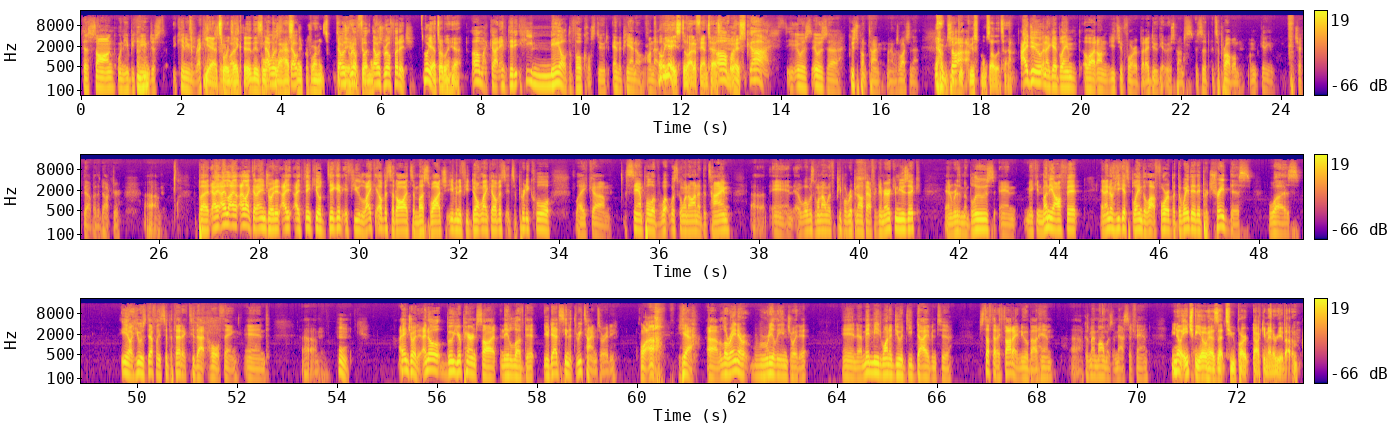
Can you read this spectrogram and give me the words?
the song when he became Mhm. just you can't even recognize. Yeah, he towards like the, this That like was- last that, performance. that was real. Fo- that was real footage. Oh yeah, totally. Yeah. Oh my god! And did he, he nailed the vocals, dude, and the piano on that? Oh yeah, he's still had a fantastic Oh my voice. god! It was it was uh, goosebump time when I was watching that. Oh, you So, get uh, goosebumps all the time. I do, and I get blamed a lot on YouTube for it, but I do get goosebumps. It's a it's a problem. I'm getting checked out by the doctor. Um, but I, I, I liked it. I enjoyed it. I, I think you'll dig it if you like Elvis at all. It's a must watch. Even if you don't like Elvis, it's a pretty cool like um, sample of what was going on at the time uh, and what was going on with people ripping off African American music and rhythm and blues and making money off it. And I know he gets blamed a lot for it, but the way that they portrayed this was, you know, he was definitely sympathetic to that whole thing. And um, hmm, I enjoyed it. I know, Boo, your parents saw it and they loved it. Your dad's seen it three times already. Wow. Yeah. Um, Lorena really enjoyed it and uh, made me want to do a deep dive into stuff that I thought I knew about him because my mom was a massive fan. You know, HBO has that two part documentary about him.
